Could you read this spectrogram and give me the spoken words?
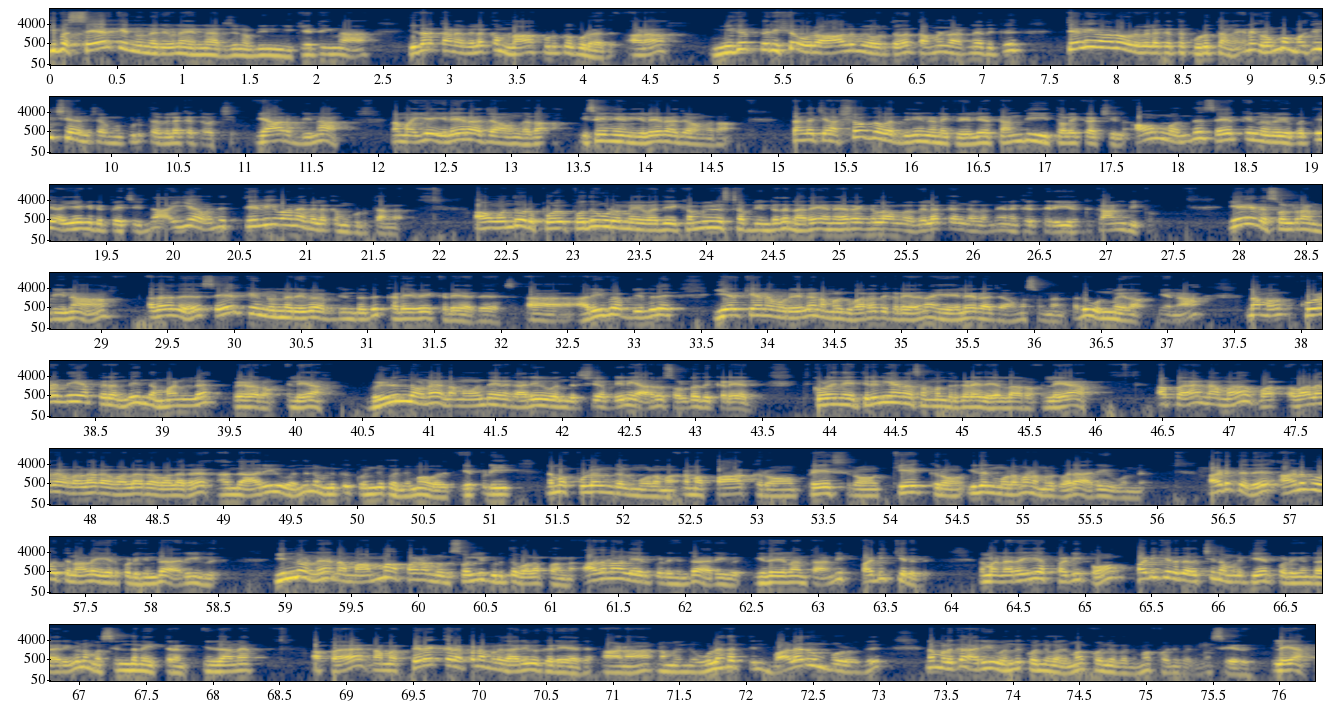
இப்ப செயற்கை நுண்ணறிவுனா என்ன அர்ஜுன் அப்படின்னு நீங்க கேட்டீங்கன்னா இதற்கான விளக்கம் நான் கொடுக்க கூடாது. ஆனா மிகப்பெரிய ஒரு ஆளுமை ஒருத்தவங்க தமிழ்நாட்டில் இதுக்கு தெளிவான ஒரு விளக்கத்தை கொடுத்தாங்க. எனக்கு ரொம்ப மகிழ்ச்சியா இருந்துச்சு அவங்க கொடுத்த விளக்கத்தை வச்சு. யார் அப்படின்னா நம்ம ஐயா இளையராஜா அவங்க தான் இசைஞானி இளையராஜா அவங்க தான் தங்கச்சி அசோகவர்தினின்னு நினைக்கிறேன் இல்லையா தந்தி தொலைக்காட்சியில். அவங்க வந்து செயற்கை நுழைவை பத்தி ஐயா கிட்ட பேசிட்டு ஐயா வந்து தெளிவான விளக்கம் கொடுத்தாங்க. அவங்க வந்து ஒரு பொ- பொது உடைமைவாதி கம்யூனிஸ்ட் அப்படின்றத நிறைய நேரங்கள்ல அவங்க விளக்கங்கள் வந்து எனக்கு தெரிய காண்பிக்கும். ஏன் இதை சொல்றேன் அப்படின்னா அதாவது செயற்கை நுண்ணறிவு அப்படின்றது கிடையவே கிடையாது. அறிவு அப்படின்றது இயற்கையான முறையில் நம்மளுக்கு வர்றது கிடையாதுன்னா நான் இளையராஜா அவங்க சொன்னாங்க. அது உண்மைதான். ஏன்னா நம்ம குழந்தைய பிறந்து இந்த மண்ணில் விழறோம் இல்லையா? விழுந்தோடனே நம்ம வந்து எனக்கு அறிவு வந்துருச்சு அப்படின்னு யாரும் சொல்றது கிடையாது. குழந்தை திருநியான சம்பந்தம் கிடையாது எல்லாரும் இல்லையா? அப்ப நம்ம வ- வளர வளர வளர வளர அந்த அறிவு வந்து நம்மளுக்கு கொஞ்சம் கொஞ்சமா வருது. எப்படி? நம்ம புலன்கள் மூலமா. நம்ம பார்க்குறோம் பேசுறோம் கேட்குறோம் இதன் மூலமா நம்மளுக்கு வர அறிவு ஒண்ணு. அடுத்தது அனுபவத்தினால ஏற்படுகின்ற அறிவு. இன்னொன்னு நம்ம அம்மா அப்பா நம்மளுக்கு சொல்லி கொடுத்து வளர்ப்பாங்க. அதனால் ஏற்படுகின்ற அறிவு. இதையெல்லாம் தாண்டி படிக்கிறது. நம்ம நிறைய படிப்போம். படிக்கிறத வச்சு நம்மளுக்கு ஏற்படுகின்ற அறிவு நம்ம சிந்தனை திறன். இதுதானே? அப்ப நம்ம பிறக்கிறப்ப நம்மளுக்கு அறிவு கிடையாது. ஆனா நம்ம இந்த உலகத்தில் வளரும் பொழுது நம்மளுக்கு அறிவு வந்து கொஞ்சம் கொஞ்சமா கொஞ்சம் கொஞ்சமா கொஞ்சம் கொஞ்சமா சேருது. இல்லையா?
